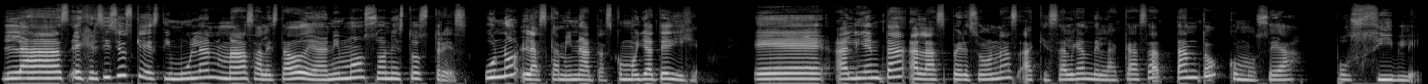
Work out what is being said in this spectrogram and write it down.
Los ejercicios que estimulan más al estado de ánimo son estos tres. Uno, las caminatas, como ya te dije. Eh, alienta a las personas a que salgan de la casa tanto como sea posible.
